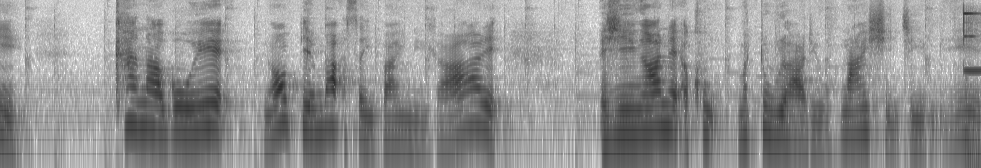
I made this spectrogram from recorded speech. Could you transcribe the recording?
င်ခန္ဓာကိုယ်ရဲ့เนาะပြင်ပအစိတ်ပိုင်းတွေကတဲ့အရင်ကနဲ့အခုမတူတာတွေကိုနှိုင်းယှဉ်ကြည့်မယ်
